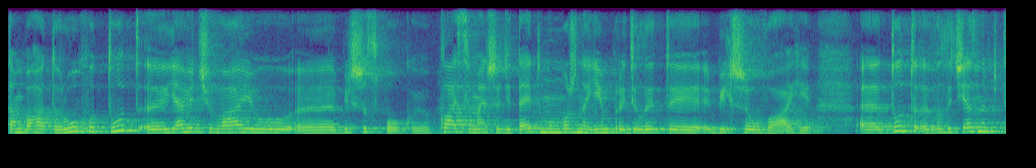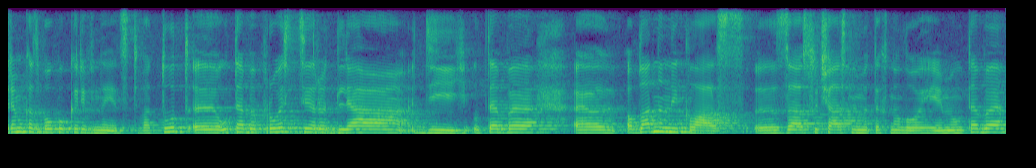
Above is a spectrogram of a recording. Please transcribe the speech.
там багато руху. Тут е, я відчуваю е, більше спокою. В класі менше дітей, тому можна їм приділити більше уваги. Е, Тут величезна підтримка з боку керівництва. Тут е, у тебе простір для дій, у тебе е, обладнаний клас е, за сучасними технологіями. У тебе е,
